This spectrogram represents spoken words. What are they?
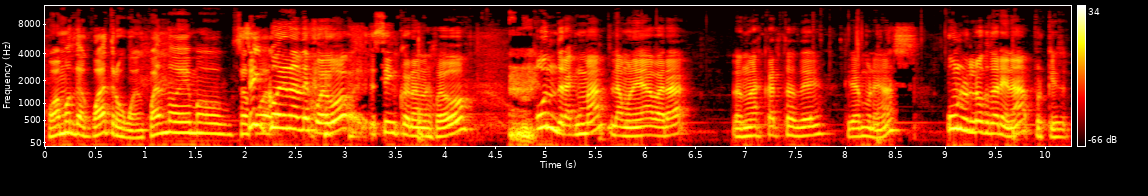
Jugamos de a 4, weón. ¿Cuándo hemos. Cinco arenas de juego. Cinco arenas de juego. Un dracma, la moneda para las nuevas cartas de tirar monedas. Un reloj de arena, porque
